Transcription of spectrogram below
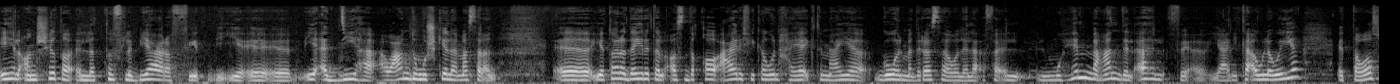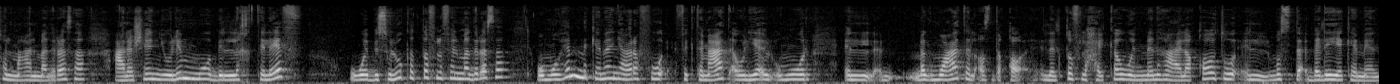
إيه الأنشطة اللي الطفل بيعرف يأديها أو عنده مشكلة مثلا. يا ترى دايرة الأصدقاء عارف يكون حياة اجتماعية جوه المدرسة ولا لأ؟ فالمهم عند الأهل في يعني كأولوية التواصل مع المدرسة علشان يلموا بالاختلاف وبسلوك الطفل في المدرسة. ومهم كمان يعرفوا في اجتماعات أولياء الأمور مجموعات الأصدقاء اللي الطفل هيكون منها علاقاته المستقبلية كمان.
